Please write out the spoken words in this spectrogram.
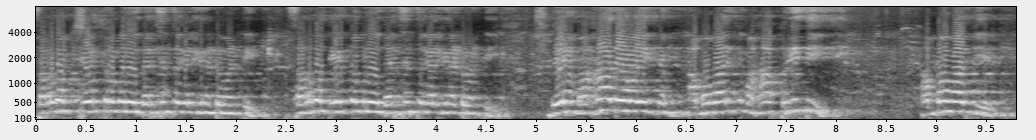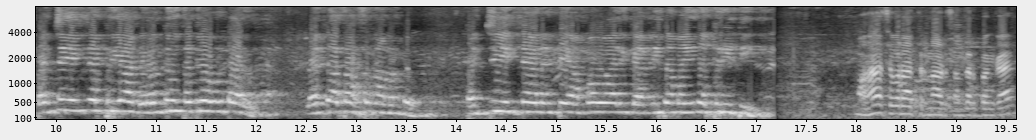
సర్వక్షేత్రములు దర్శించగలిగినటువంటి సర్వతీర్థములు దర్శించగలిగినటువంటి దే మహాదేవయజ్ఞం అమ్మవారికి మహాప్రీతి. అమ్మవారికి పంచయజ్ఞ ప్రియ మీరందరూ చదివే ఉంటారు లలితా సహస్రనామంలో. పంచయజ్ఞాలంటే అమ్మవారికి అమితమైన ప్రీతి. మహాశివరాత్రి నాడు సందర్భంగా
